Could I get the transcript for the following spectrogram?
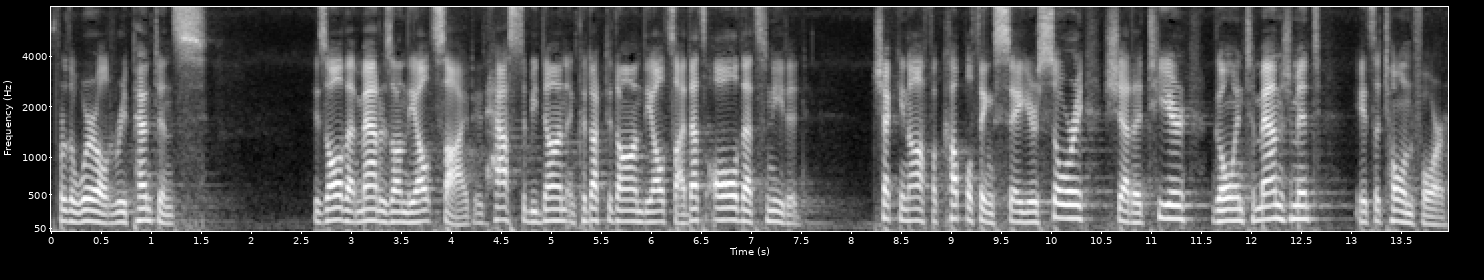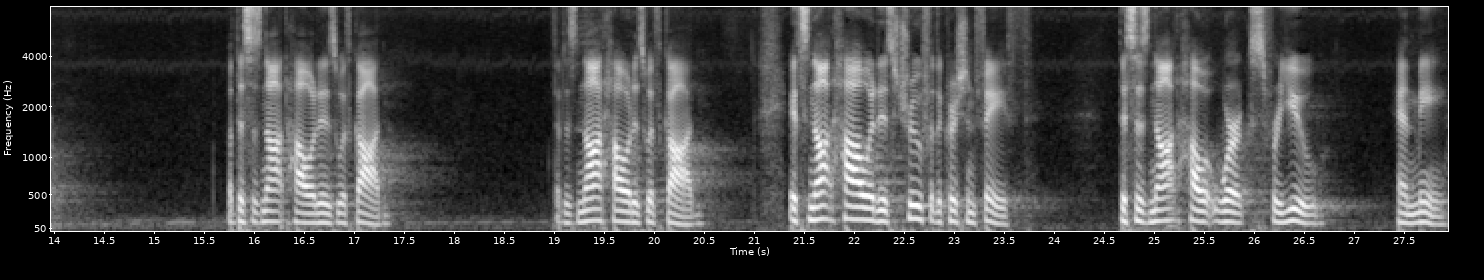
for the world, repentance is all that matters on the outside. It has to be done and conducted on the outside. That's all that's needed. Checking off a couple things say you're sorry, shed a tear, go into management, it's atoned for. But this is not how it is with God. That is not how it is with God. It's not how it is true for the Christian faith. This is not how it works for you and me.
